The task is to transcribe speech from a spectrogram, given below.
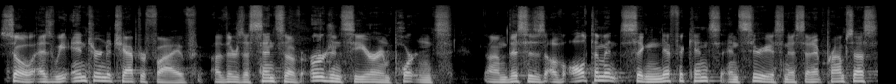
So, as we enter into chapter 5, uh, there's a sense of urgency or importance. Um, this is of ultimate significance and seriousness, and it prompts us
